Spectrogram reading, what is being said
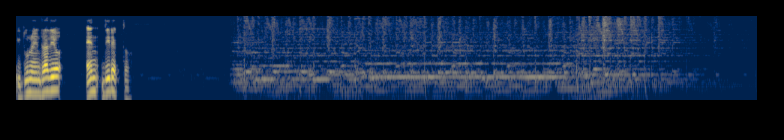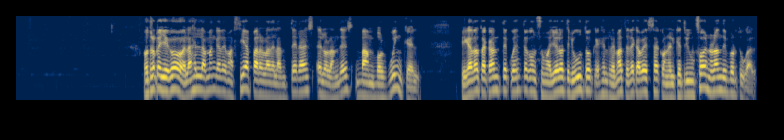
y TuneIn Radio en directo. Otro que llegó, el as en la manga de Macía para la delantera es el holandés Van Bolswinkel. Pigado atacante cuenta con su mayor atributo, que es el remate de cabeza, con el que triunfó en Holanda y Portugal.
